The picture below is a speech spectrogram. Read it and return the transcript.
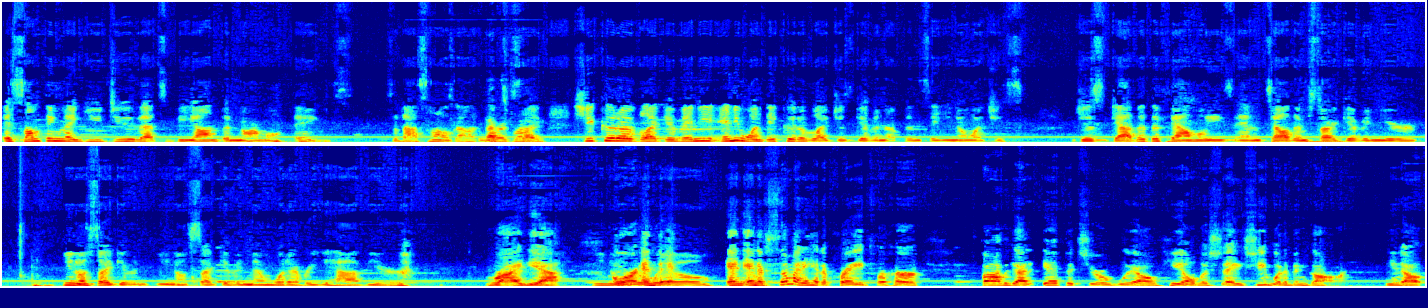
It's something that you do that's beyond the normal things. So that's how God works. Right. Like she could have like if any anyone they could have like just given up and say, you know what, just just gather the families and tell them start giving your you know, start giving, you know, start giving them whatever you have your. Right. Yeah. You know, or and will, and and if somebody had prayed for her, Father God, if it's your will, heal Lachey, she would have been gone. You know,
